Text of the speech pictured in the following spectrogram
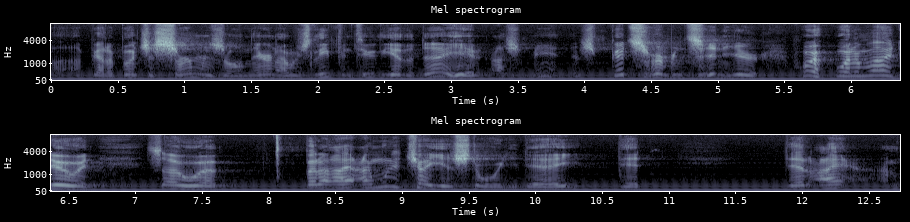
Uh, I've got a bunch of sermons on there, and I was leaping through the other day, I said, man, there's some good sermons in here. What, what am I doing? So, uh, but I, I want to tell you a story today that that I, I'm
